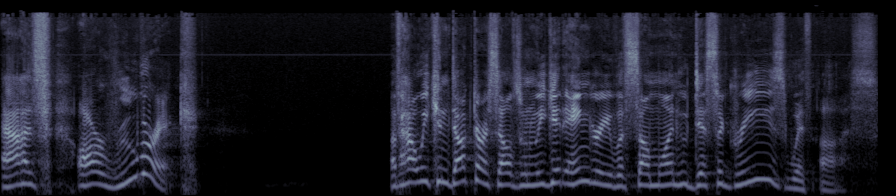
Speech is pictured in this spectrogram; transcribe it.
as our rubric of how we conduct ourselves when we get angry with someone who disagrees with us.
